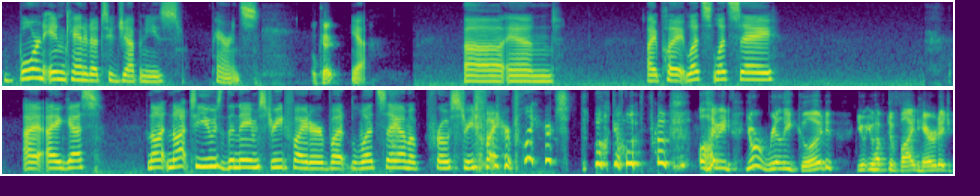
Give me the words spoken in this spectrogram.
born in Canada to Japanese parents. Okay. Yeah. Uh, and I play. Let's let's say. I I guess, not not to use the name Street Fighter, but let's say I'm a pro Street Fighter player. We'll go with pro. Well, I mean, you're really good. You you have divine heritage.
